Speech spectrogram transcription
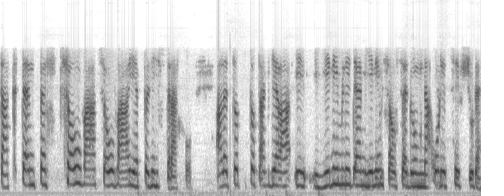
tak ten pes couvá, couvá, je plný strachu ale to, to tak dělá i, jiným lidem, jiným sousedům na ulici, všude.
